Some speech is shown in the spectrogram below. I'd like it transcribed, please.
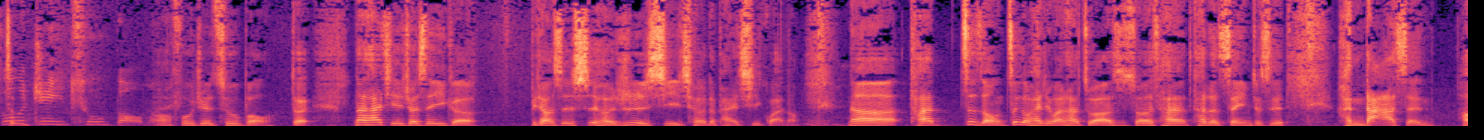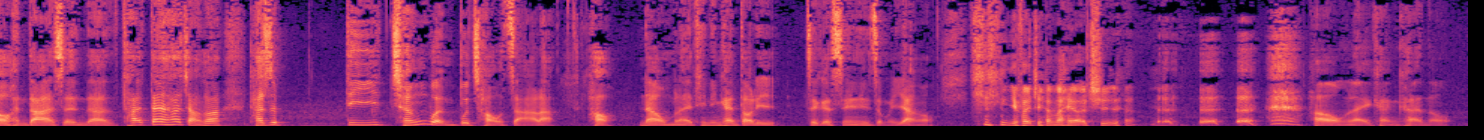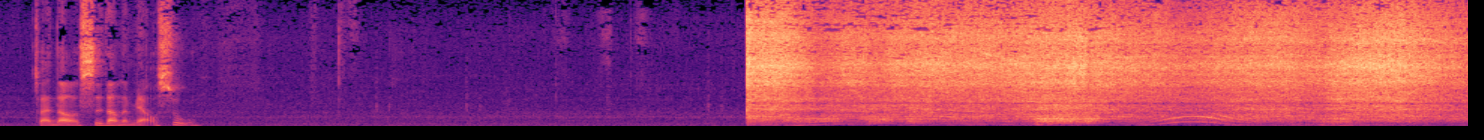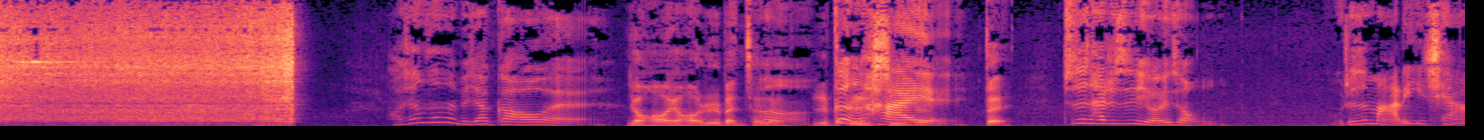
Fuji Tubo 哦，Fuji Tubo 对，那它其实就是一个比较是适合日系车的排气管哦。那它这种这个排气管，它主要是说它它的声音就是很大声，好很大声。那它但是它讲说它是第一沉稳不吵杂啦。好，那我们来听听看到底这个声音是怎么样哦？有没有觉得蛮有趣的？好，我们来看看哦。转到适当的描述。好像真的比较高哎，有吼有吼，日本车的日本更嗨哎，对，就是它就是有一种，我就是马力强，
